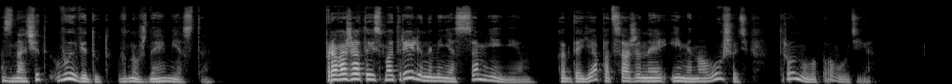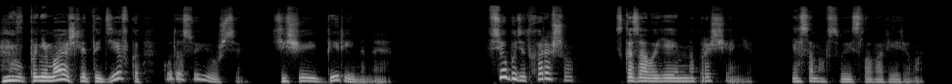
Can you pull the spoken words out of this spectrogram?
Значит, выведут в нужное место. Провожатые смотрели на меня с сомнением, когда я, подсаженная ими на лошадь, тронула поводья. Мол, понимаешь ли ты, девка, куда суешься? Еще и беременная. «Все будет хорошо», — сказала я им на прощание. Я сама в свои слова верила.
